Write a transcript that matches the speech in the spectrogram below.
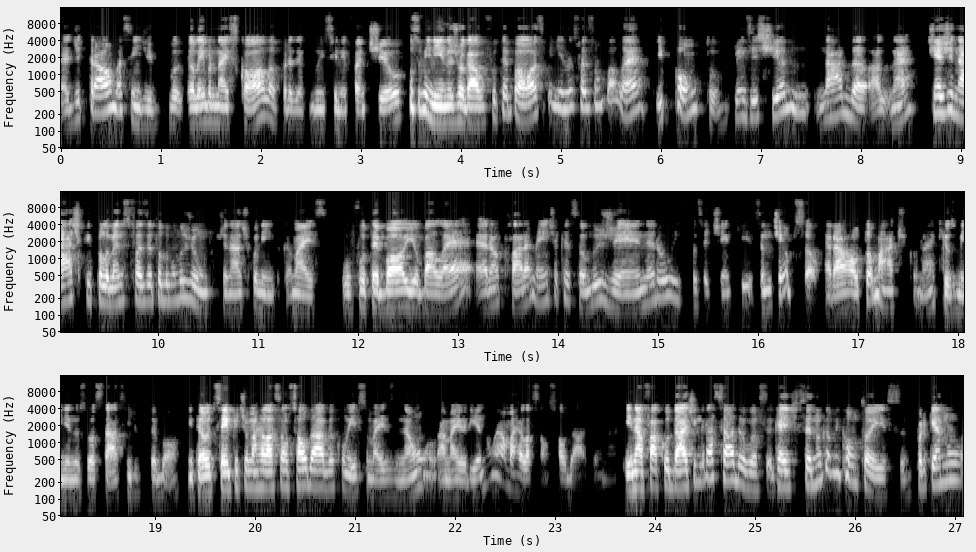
É de trauma, assim. De, eu lembro na escola, por exemplo, no ensino infantil, os meninos jogavam futebol, as meninas faziam balé. E ponto. Não existia nada, né? Tinha ginástica, que pelo menos fazia todo mundo junto, ginástica olímpica. Mas o futebol e o balé eram claramente a questão do gênero e você tinha que. Você não tinha opção. Era automático, né? Que os meninos gostassem de futebol. Então eu sempre tinha uma relação saudável com isso, mas não, a maioria não é uma relação saudável, né? E na faculdade, engraçado, você, que você nunca me contou isso. Porque eu, não,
